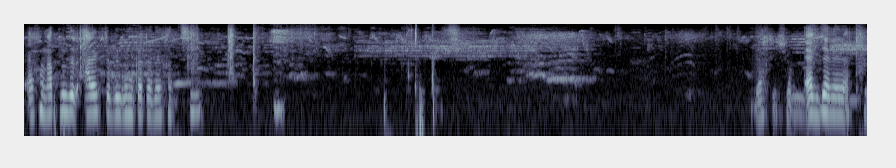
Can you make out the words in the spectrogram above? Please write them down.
এখন আপনাদের আরেকটা বেগুন কাটা দেখাচ্ছি। রাখি সব, এক জায়গায় রাখি।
